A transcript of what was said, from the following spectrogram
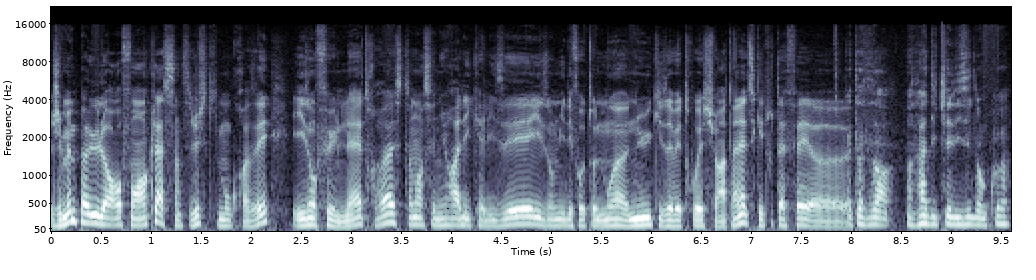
J'ai même pas eu leur enfant en classe, hein, c'est juste qu'ils m'ont croisé et ils ont fait une lettre. C'est un enseignant radicalisé. Ils ont mis des photos de moi nu qu'ils avaient trouvées sur internet, ce qui est tout à fait. euh, Attends, attends, radicalisé dans quoi?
